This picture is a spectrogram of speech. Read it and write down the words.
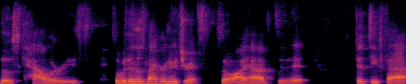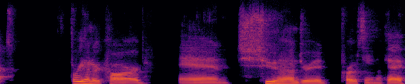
those calories. So within those macronutrients, so I have to hit 50 fat, 300 carb, and 200 protein, okay?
